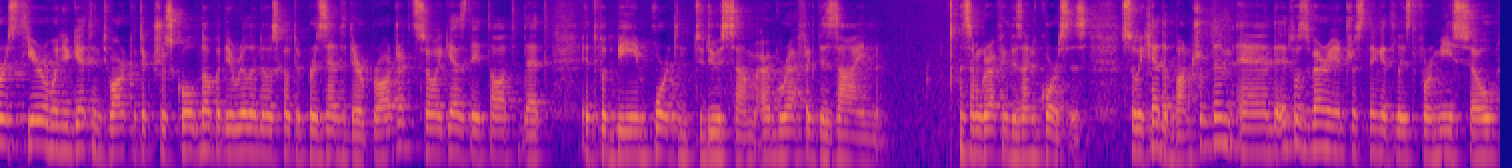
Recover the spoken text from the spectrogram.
first year when you get into architecture school nobody really knows how to present their project. So I guess they thought that it would be important to do some uh, graphic design some graphic design courses. So we had a bunch of them and it was very interesting at least for me. So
